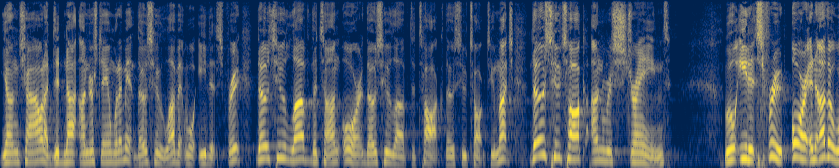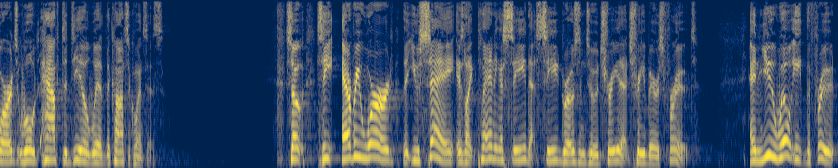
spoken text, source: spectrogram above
young child, I did not understand what it meant. Those who love it will eat its fruit. Those who love the tongue, or those who love to talk, those who talk too much, those who talk unrestrained will eat its fruit, or in other words, will have to deal with the consequences. So, see, every word that you say is like planting a seed. That seed grows into a tree, that tree bears fruit. And you will eat the fruit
